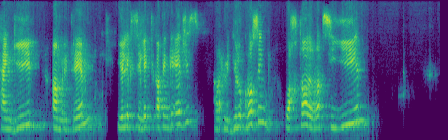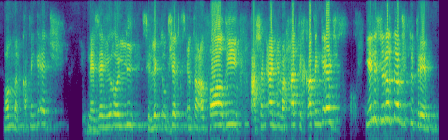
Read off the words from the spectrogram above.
هنجيب أمر trim يقول لك select cutting edges أروح مديله crossing وأختار الرئيسيين هم ال cutting edge لازال يقول لي select objects enter على الفاضي عشان أنهي مرحلة ال cutting edges يقول لي select object trim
